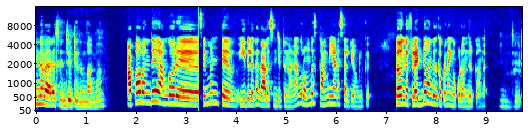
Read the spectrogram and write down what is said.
என்ன வேலை செஞ்சுட்டு இருந்தாங்க? அப்பா வந்து அங்கே ஒரு சிமெண்ட் இதில் தான் வேலை செஞ்சுட்டு இருந்தாங்க. அங்கே ரொம்ப கம்மியான சேலரி அவங்களுக்கு. இப்போ இந்த ஃப்ளட்டு வந்ததுக்கப்புறம் தான் எங்கள் கூட வந்திருக்காங்க. சரி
